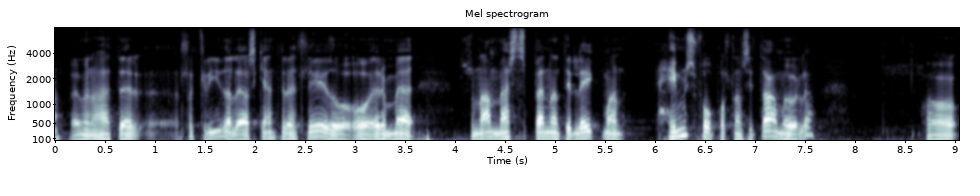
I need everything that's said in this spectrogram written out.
og ég meina þetta er alltaf gríðarlega skemmtilegt lið og, og eru með svona mest spennandi leikmann heimsfótboltans í dag mögulega. Og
